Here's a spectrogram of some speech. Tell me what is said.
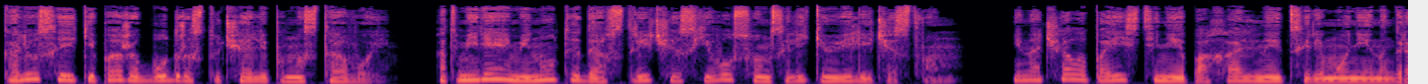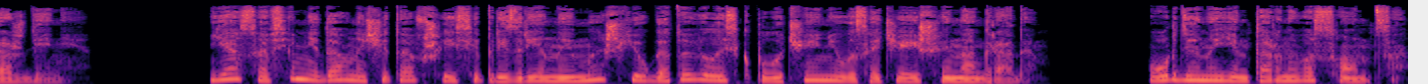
Колеса экипажа бодро стучали по мостовой, отмеряя минуты до встречи с его солнцеликим величеством и начала поистине эпохальной церемонии награждения. Я, совсем недавно считавшаяся презренной мышью, готовилась к получению высочайшей награды — Ордена Янтарного Солнца,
